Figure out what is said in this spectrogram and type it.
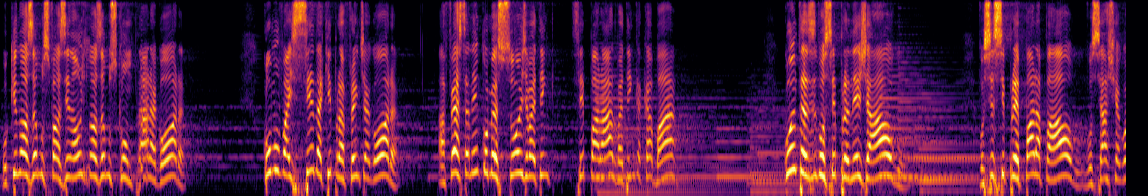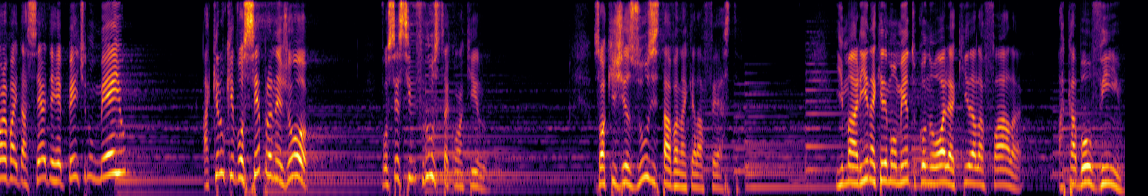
O que nós vamos fazer? Aonde nós vamos comprar agora? Como vai ser daqui para frente agora? A festa nem começou e já vai ter que ser parado, vai ter que acabar. Quantas vezes você planeja algo? Você se prepara para algo, você acha que agora vai dar certo, de repente no meio, aquilo que você planejou, você se frustra com aquilo. Só que Jesus estava naquela festa. E Maria, naquele momento, quando olha aquilo, ela fala: Acabou o vinho.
